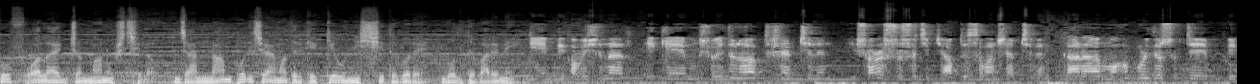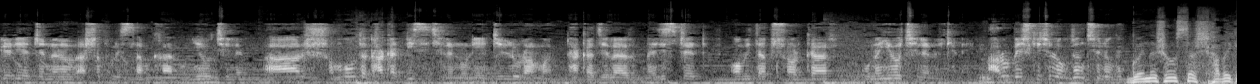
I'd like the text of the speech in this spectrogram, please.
গোফওয়ালা একজন মানুষ ছিল, যার নাম পরিচয় আমাদেরকে কেউ নিশ্চিত করে বলতে পারেনি। DMP commissioner A M Shahidul Haque সাহেব ছিলেন, স্বরাষ্ট্র সচিব যে আব্দুল সামান সাহেব ছিলেন, কারা মহাপরিদর্শক যে ব্রিগেডিয়ার জেনারেল আশরাফুল ইসলাম খান, উনিও ছিলেন, আর সম্ভবত ঢাকার ডিসি ছিলেন উনি, জিল্লুর রহমান, ঢাকা জেলার ম্যাজিস্ট্রেট অমিতাভ সরকার উনিও ছিলেন ওইখানে। আরও বেশ কিছু লোকজন ছিল গোয়েন্দা সংস্থার সাবেক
